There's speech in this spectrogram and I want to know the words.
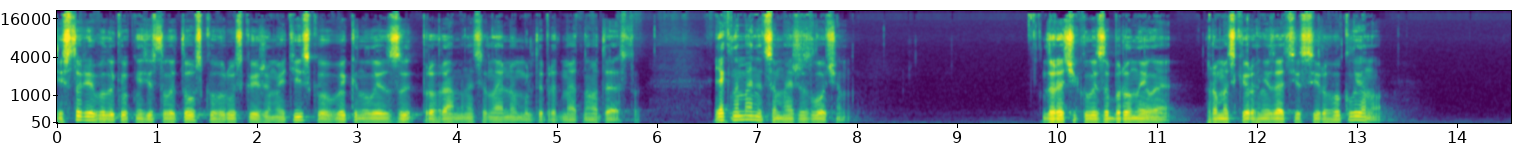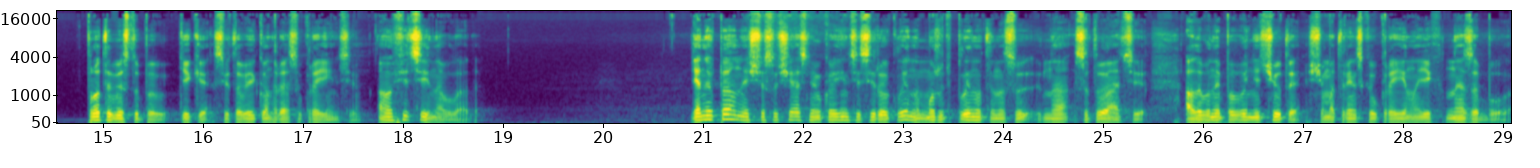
історію Великого князівства Литовського, Руського і Жемайтійського викинули з програми національного мультипредметного тесту. Як на мене, це майже злочин. До речі, коли заборонили громадські організації сірого клину, Проти виступив тільки Світовий конгрес українців, а офіційна влада. Я не впевнений, що сучасні українці сірого клину можуть вплинути на, на ситуацію, але вони повинні чути, що материнська Україна їх не забула.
